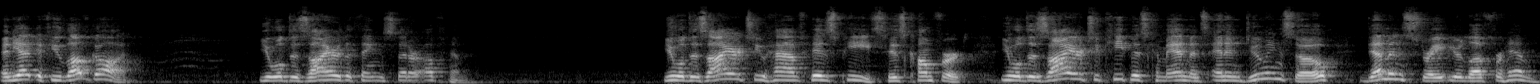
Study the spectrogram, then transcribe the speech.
And yet, if you love God, you will desire the things that are of Him. You will desire to have His peace, His comfort. You will desire to keep His commandments, and in doing so, demonstrate your love for Him.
